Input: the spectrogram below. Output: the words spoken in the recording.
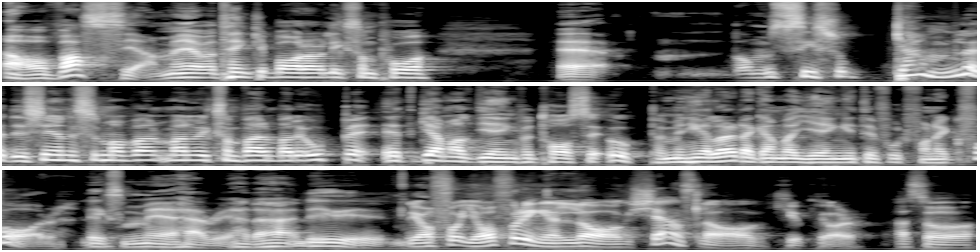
Ja, vass ja, men jag tänker bara liksom på eh, de ser så gamla. Det känns som att man, man liksom värmade upp ett gammalt gäng för att ta sig upp, men hela det där gamla gänget är fortfarande kvar, liksom med Harry. Det här, det Jag får, jag får ingen lagkänsla av QPR, alltså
